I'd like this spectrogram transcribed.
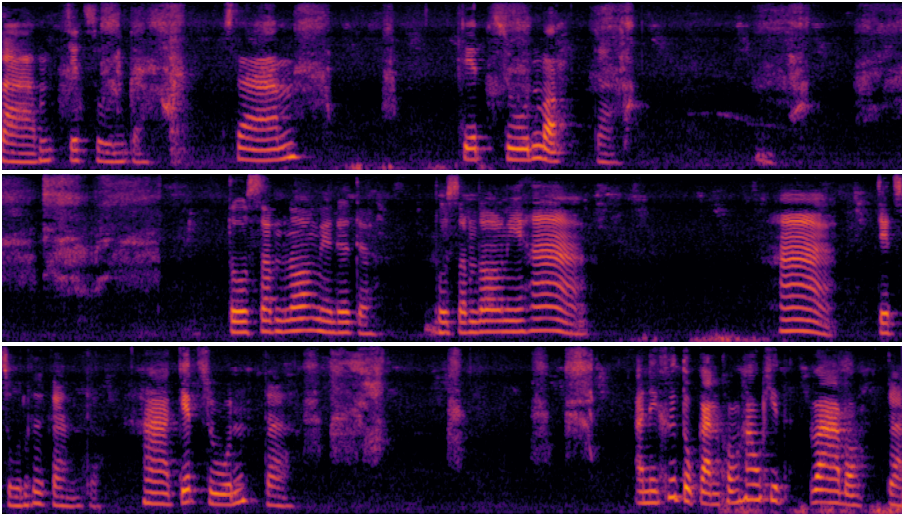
สามเจ็ดศูนย์จ้ะสาม เจ็ดศูนย์บ่จ้ะตัวสำรองเนี่ยเด้อจ้ะตัวสำรองนี่ห้า ห้าเจ็ดศูนย์คือกันจ้ะห้าเจ็ดศูนย์จ้ะอันนี้คือตัวกันของเฮาคิดว่าบ่จ้ะ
